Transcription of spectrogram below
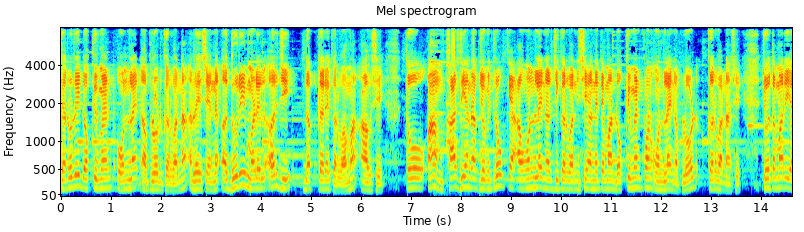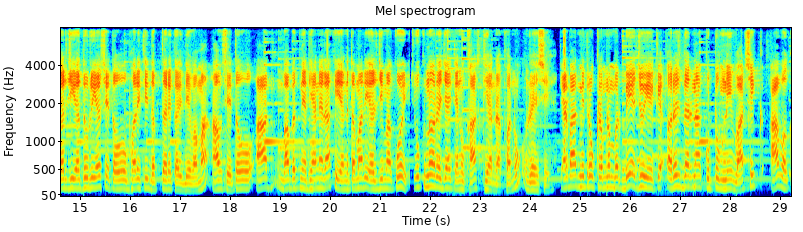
જરૂરી ડોક્યુમેન્ટ ઓનલાઈન અપલોડ કરવાના રહેશે અને અધૂરી મળેલ અરજી દફતરે કરવામાં આવશે. તો આમ ખાસ ધ્યાન રાખજો મિત્રો કે આ ઓનલાઈન અરજી કરવાની છે અને તેમાં ડોક્યુમેન્ટ પણ ઓનલાઈન અપલોડ કરવાના છે. જો તમારી અરજી અધૂરી હશે તો ફરીથી દફતરે કરી દેવામાં આવશે. તો આ બાબતને ધ્યાને રાખી અને તમારી અરજીમાં કોઈ ચૂક ન રહી જાય તેનું ખાસ ધ્યાન રાખવાનું રહેશે. ત્યારબાદ મિત્રો, ક્રમ નંબર બે જોઈએ કે અરજદારના કુટુંબની વાર્ષિક આવક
